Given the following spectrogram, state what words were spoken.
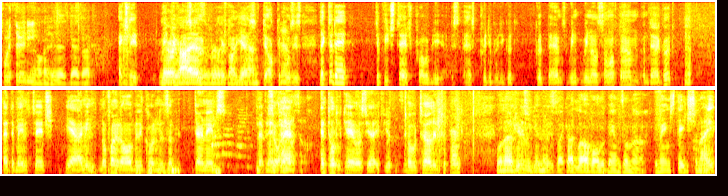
4:30. I 4:30. don't know who those guys are. Actually, Lyric Radiohead High is is a really Lyric fun High, yes. band. The Octopuses. Like today, the beach stage probably is, has pretty pretty good good bands. We we know some of them and they're good. Yeah. At the main stage, yeah, I mean, no fun at all. Millencolin is on their names. So I, and Total Chaos, yeah. If you're total into punk, Well, now here's the good news. Like, I love all the bands on the, the main stage tonight,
